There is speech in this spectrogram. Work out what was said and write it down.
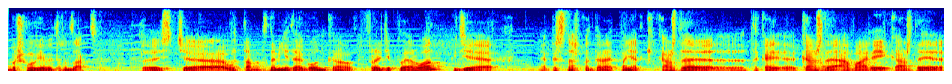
большом объеме транзакций. То есть э, вот там знаменитая гонка в Ready Player One, где Э, персонаж подбирает монетки. Каждая, э, такая, каждая авария и каждый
